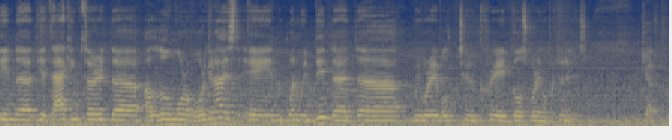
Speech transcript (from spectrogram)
in uh, the attacking third uh, a little more organized, and when we did that, we were able to create goal scoring opportunities. Jeff.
